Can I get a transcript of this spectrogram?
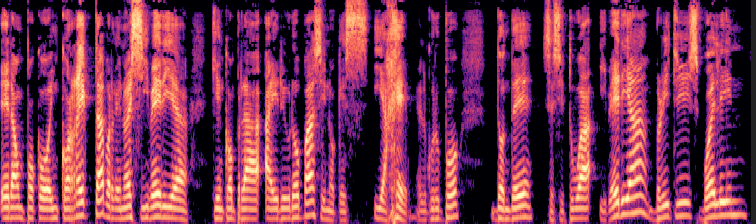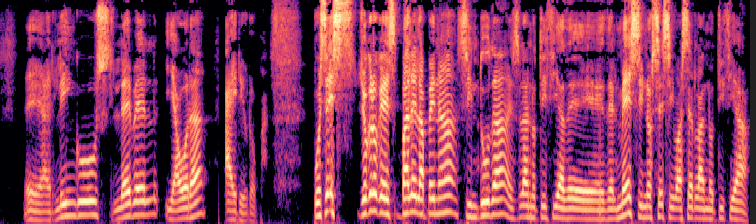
era un poco incorrecta porque no es Iberia quien compra Air Europa, sino que es IAG, el grupo donde se sitúa Iberia, British, Vueling, eh, Aer Lingus, Level y ahora Air Europa. Pues es, yo creo que es, vale la pena, sin duda, es la noticia de, del mes y no sé si va a ser la noticia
